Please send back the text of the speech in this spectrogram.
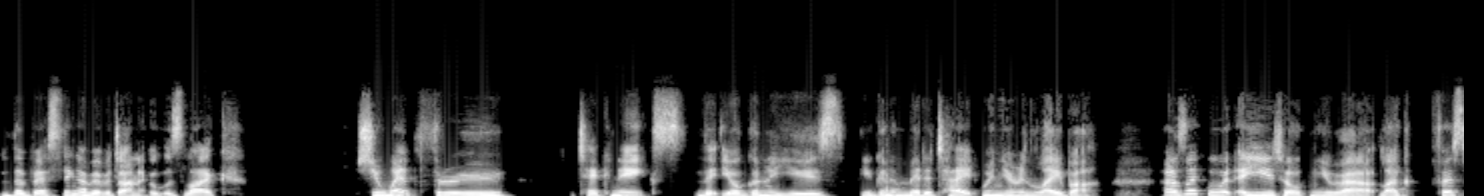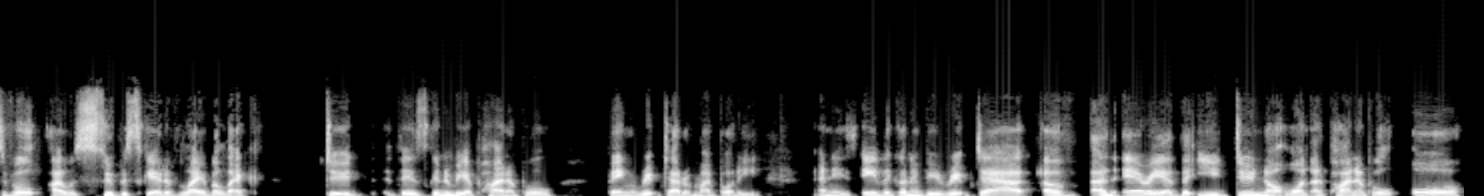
the best thing I've ever done. It was like she went through techniques that you're going to use, you're going to meditate when you're in labor. I was like, what are you talking about? Like, first of all, I was super scared of labor. Like, dude, there's going to be a pineapple being ripped out of my body. And he's either going to be ripped out of an area that you do not want a pineapple, or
